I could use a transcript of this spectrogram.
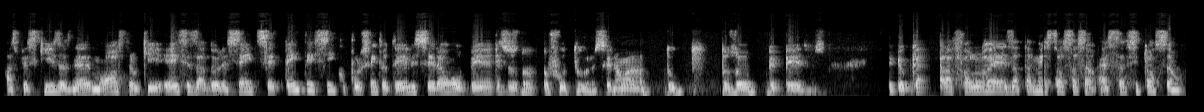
as pesquisas né, mostram que esses adolescentes, 75% deles serão obesos no futuro, serão adultos obesos. E o que ela falou é exatamente essa situação, essa situação.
